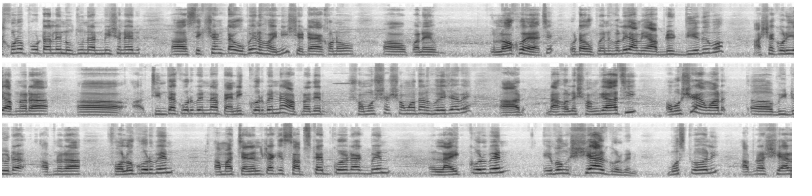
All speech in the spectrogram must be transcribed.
এখনও পোর্টালে নতুন অ্যাডমিশনের সেকশনটা ওপেন হয়নি, সেটা এখনও মানে লক হয়ে আছে। ওটা ওপেন হলেই আমি আপডেট দিয়ে দেবো। আশা করি আপনারা চিন্তা করবেন না প্যানিক করবেন না, আপনাদের সমস্যার সমাধান হয়ে যাবে। আর না হলে সঙ্গে আছি। অবশ্যই আমার ভিডিওটা আপনারা ফলো করবেন। আমার চ্যানেলটাকে সাবস্ক্রাইব করে রাখবেন লাইক করবেন এবং শেয়ার করবেন। মোস্ট প্রবলি আপনারা শেয়ার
